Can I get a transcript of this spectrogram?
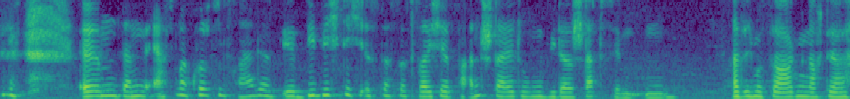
ähm, dann erstmal kurze Frage. Wie wichtig ist das, dass solche Veranstaltungen wieder stattfinden? Also ich muss sagen, nach der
